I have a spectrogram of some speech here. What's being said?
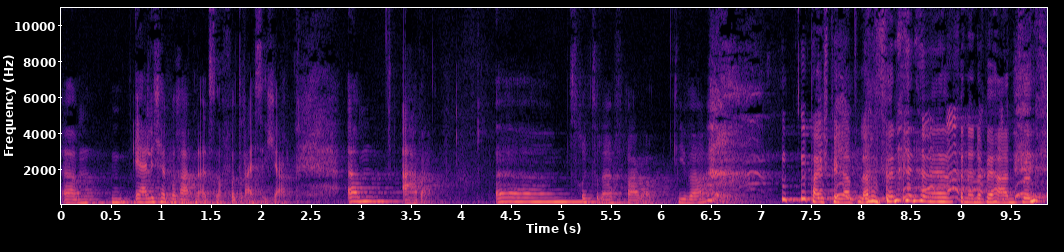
ähm, ehrlicher beraten als noch vor 30 Jahren. Ähm, aber ähm, zurück zu deiner Frage. Die war? Beispielablauf von einer, von einer Behandlung.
